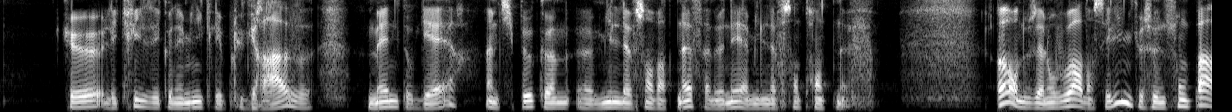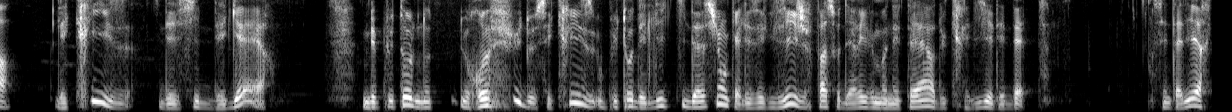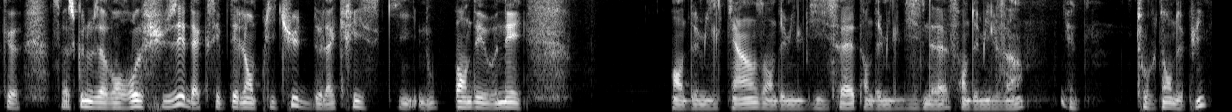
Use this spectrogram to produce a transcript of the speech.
que les crises économiques les plus graves mènent aux guerres, un petit peu comme 1929 euh, a mené à 1939. Or, nous allons voir dans ces lignes que ce ne sont pas les crises qui décident des guerres, mais plutôt le refus de ces crises, ou plutôt des liquidations qu'elles exigent face aux dérives monétaires, du crédit et des dettes. C'est-à-dire que c'est parce que nous avons refusé d'accepter l'amplitude de la crise qui nous pendait au nez en 2015, en 2017, en 2019, en 2020, et tout le temps depuis,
